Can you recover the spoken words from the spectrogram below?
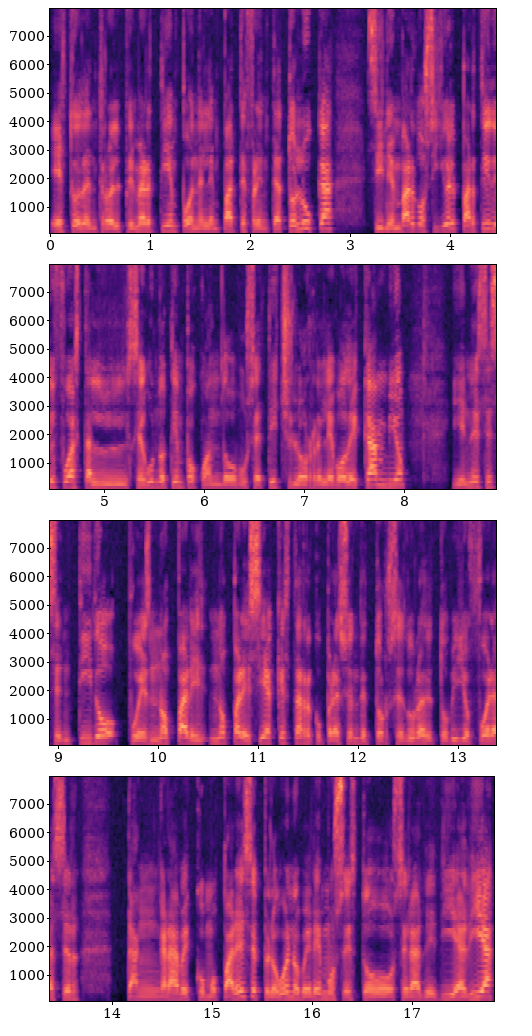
Esto dentro del primer tiempo en el empate frente a Toluca. Sin embargo, siguió el partido y fue hasta el segundo tiempo cuando Bucetich lo relevó de cambio y en ese sentido pues no, no, parecía que esta recuperación de torcedura de tobillo fuera a ser tan grave como parece, pero bueno, veremos, esto será de día a día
